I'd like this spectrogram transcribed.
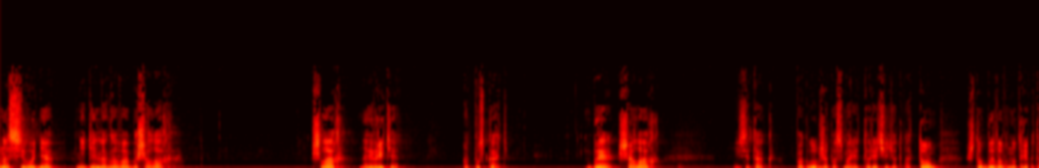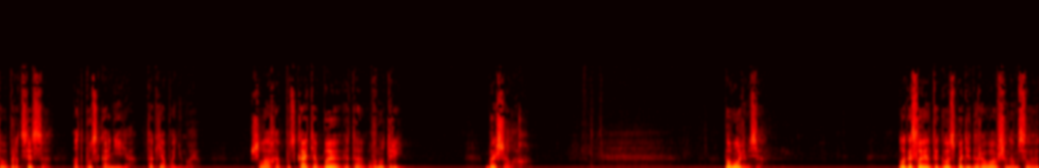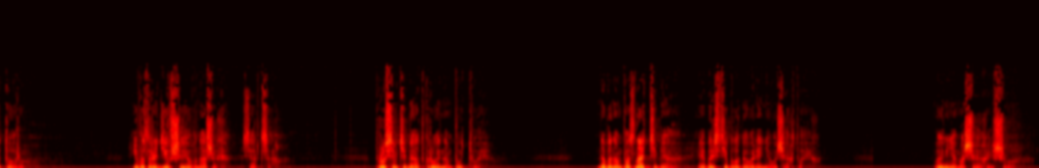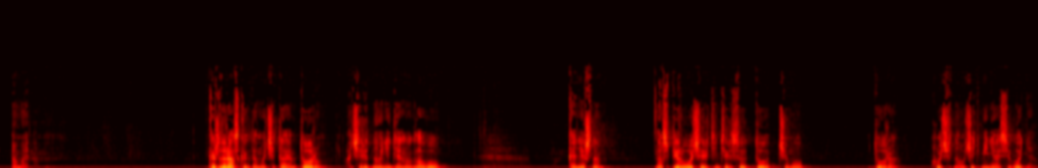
У нас сегодня недельная глава Бешалах. Шлах на иврите отпускать. Б. Шалах. Если так поглубже посмотреть, то речь идет о том, что было внутри этого процесса отпускания. Так я понимаю. Шлах отпускать, а Б это внутри. Б. Шалах. Помолимся. Благословен Ты, Господи, даровавший нам свою Тору и возродивший ее в наших сердцах. Просим Тебя, открой нам путь Твой, дабы нам познать Тебя и обрести благоволение в очах Твоих. Вы меня, Машеха Ишуа. Амин. Каждый раз, когда мы читаем Тору, очередную недельную главу, конечно, нас в первую очередь интересует то, чему Тора хочет научить меня сегодня,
